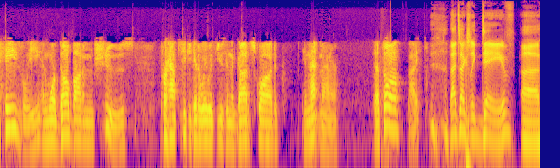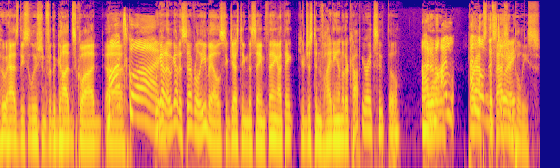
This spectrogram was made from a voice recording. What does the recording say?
paisley and wore bell-bottom shoes, perhaps he could get away with using the God Squad in that manner. That's all. Bye. That's actually Dave, uh, who has the solution for the God Squad. Uh, Mod Squad. We got a, we got a several emails suggesting the same thing. I think you're just inviting another copyright suit, though. I don't know. I, I love the this fashion story. police.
